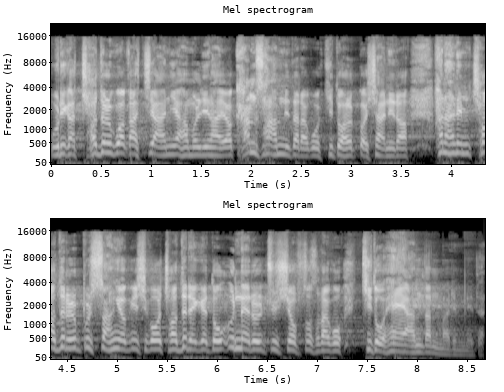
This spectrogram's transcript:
우리가 저들과 같지 아니함을 인하여 감사합니다라고 기도할 것이 아니라 하나님 저들을 불쌍히 여기시고 저들에게도 은혜를 주시옵소서라고 기도해야 한단 말입니다.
